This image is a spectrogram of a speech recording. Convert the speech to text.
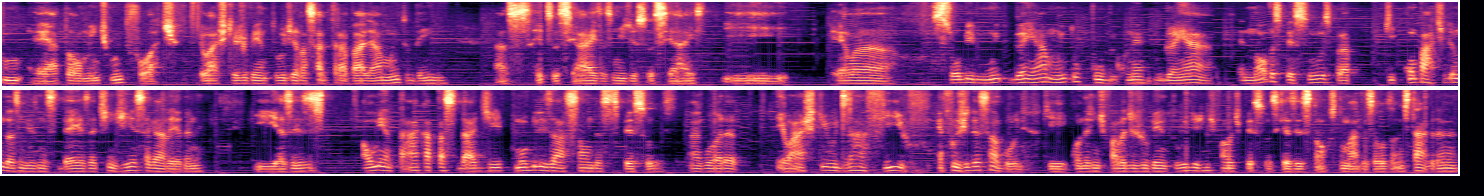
hum, é, atualmente muito forte. Eu acho que a juventude ela sabe trabalhar muito bem né? as redes sociais, as mídias sociais e ela soube muito, ganhar muito o público, né? Ganhar é, novas pessoas para que compartilham das mesmas ideias, atingir essa galera, né? E às vezes aumentar a capacidade de mobilização dessas pessoas. Agora, eu acho que o desafio é fugir dessa bolha, que quando a gente fala de juventude, a gente fala de pessoas que às vezes estão acostumadas a usar o Instagram,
